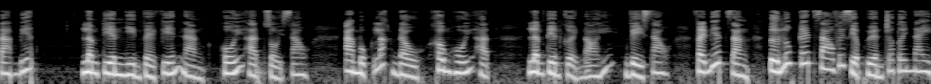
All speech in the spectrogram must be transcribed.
ta biết. Lâm tiên nhìn về phía nàng, hối hận rồi sao? A Mục lắc đầu, không hối hận. Lâm tiên cười nói, vì sao? Phải biết rằng, từ lúc kết giao với Diệp Huyền cho tới nay,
